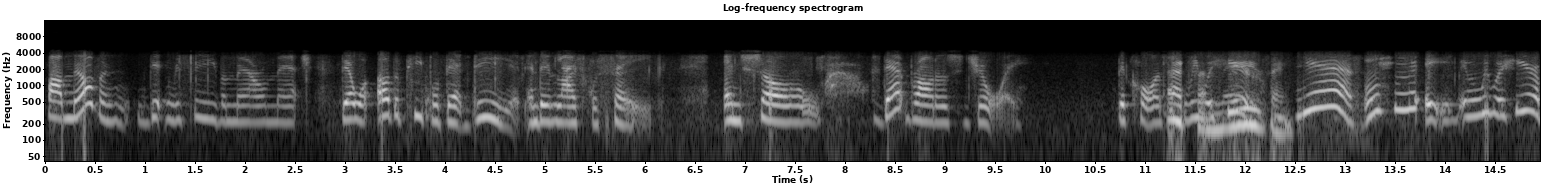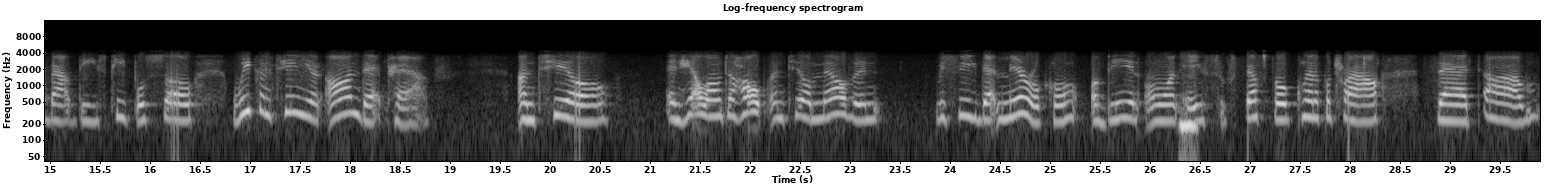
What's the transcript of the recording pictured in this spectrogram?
while Melvin didn't receive a marrow match, there were other people that did, and their life was saved. And so that brought us joy because That's we were here. amazing. Yes, hmm and we were here about these people, so we continued on that path until and held on to hope until Melvin received that miracle of being on a successful clinical trial that um,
